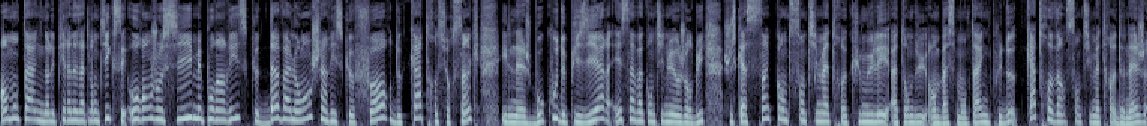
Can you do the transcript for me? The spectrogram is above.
En montagne, dans les Pyrénées-Atlantiques, c'est orange aussi, mais pour un risque d'avalanche, un risque fort de 4 sur 5. Il neige beaucoup depuis hier et ça va continuer aujourd'hui jusqu'à 50 cm cumulés attendus en basse montagne, plus de 80 cm de neige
